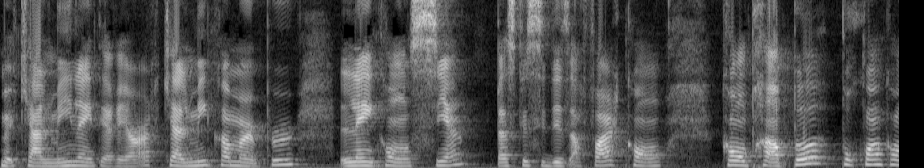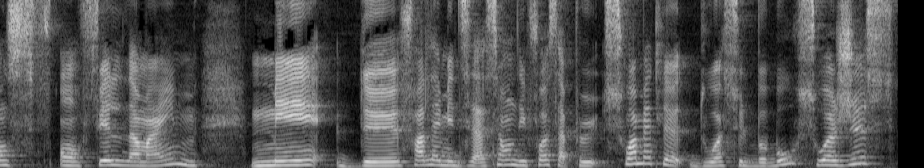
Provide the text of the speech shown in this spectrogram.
me calmer l'intérieur, calmer comme un peu l'inconscient parce que c'est des affaires qu'on comprend pas pourquoi on, on file de même, mais de faire de la méditation, des fois, ça peut soit mettre le doigt sur le bobo, soit juste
